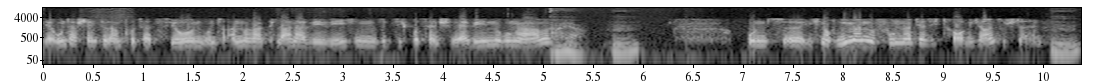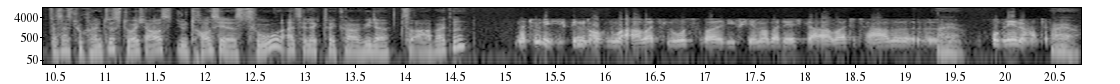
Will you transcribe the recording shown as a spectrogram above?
der Unterschenkelamputation und anderer kleiner Wehwehchen 70% Schwerbehinderung habe Ah ja. Mhm. Und äh, ich noch niemanden gefunden hat, der sich traut, mich einzustellen. Mhm. Das heißt, du könntest durchaus, du traust dir das zu, als Elektriker wieder zu arbeiten. Natürlich, ich bin auch nur arbeitslos, weil die Firma, bei der ich gearbeitet habe, äh, Ah ja. Probleme hatte. Ah ja.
